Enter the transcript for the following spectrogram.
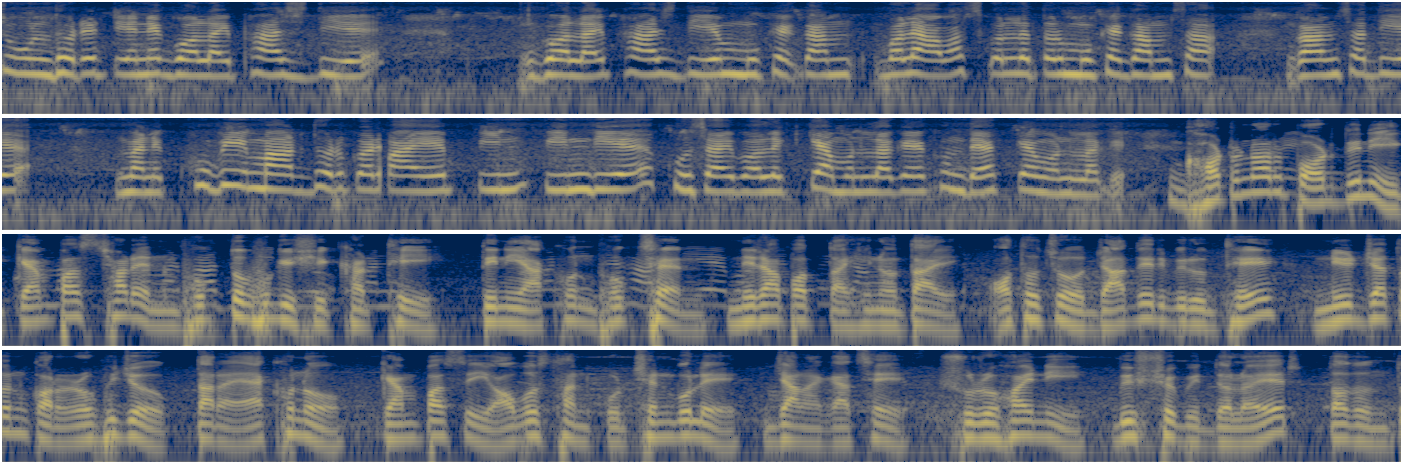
চুল ধরে টেনে গলায় ফাঁস দিয়ে, গলায় ফাঁস দিয়ে মুখে গাম, বলে আওয়াজ করলে তোর মুখে গামছা গামছা দিয়ে মানে খুবই মারধর করে, পায়ে পিন পিন দিয়ে খুচাই বলে, কেমন লাগে এখন দেখ, কেমন লাগে। ঘটনার পরদিনই ক্যাম্পাস ছাড়েন ভুক্তভোগী শিক্ষার্থী। তিনি এখন ভুগছেন নিরাপত্তাহীনতায়, অথচ যাদের বিরুদ্ধে নির্যাতন করার অভিযোগ, তারা এখনও ক্যাম্পাসেই অবস্থান করছেন বলে জানা গেছে। শুরু হয়নি বিশ্ববিদ্যালয়ের তদন্ত।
